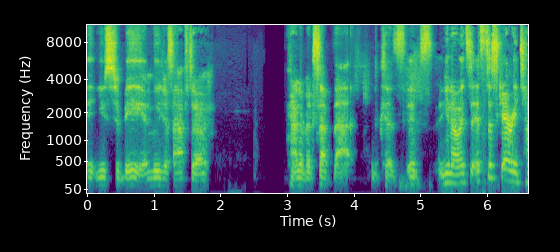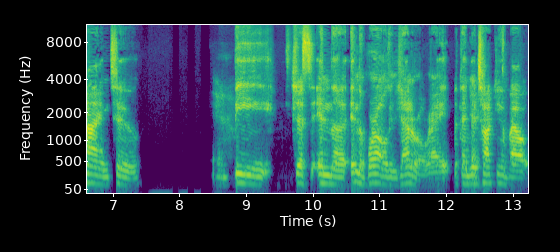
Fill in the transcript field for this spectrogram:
it used to be and we just have to kind of accept that because it's you know it's it's a scary time to yeah. be just in the in the world in general right but then you're talking about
